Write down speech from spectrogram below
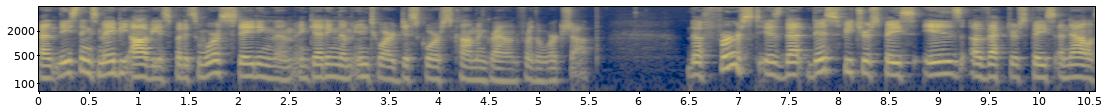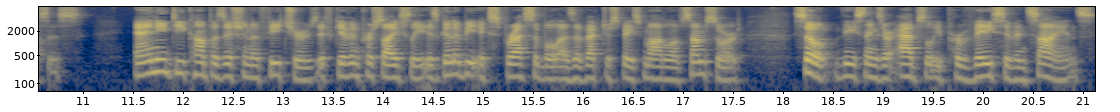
And these things may be obvious, but it's worth stating them and getting them into our discourse common ground for the workshop. The first is that this feature space is a vector space analysis any decomposition of features, if given precisely, is going to be expressible as a vector space model of some sort. So these things are absolutely pervasive in science.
